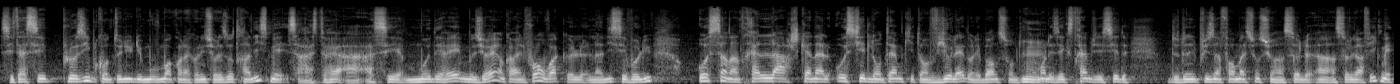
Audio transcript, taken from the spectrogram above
C'est assez plausible compte tenu du mouvement qu'on a connu sur les autres indices, mais ça resterait assez modéré, mesuré. Encore une fois, on voit que l'indice évolue au sein d'un très large canal haussier de long terme qui est en violet, dont les bornes sont vraiment mmh. les extrêmes. J'ai essayé de, donner plus d'informations sur un seul, un seul graphique, mais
